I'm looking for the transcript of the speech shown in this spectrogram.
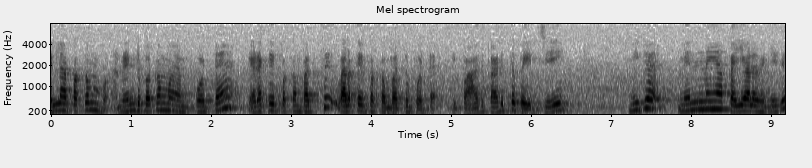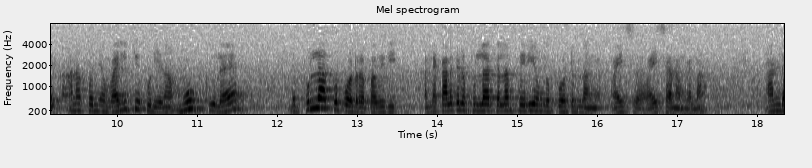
எல்லா பக்கமும் ரெண்டு பக்கம் போட்டேன். இடக்கை பக்கம் பத்து வலக்கை பக்கம் பத்து போட்டேன். இப்போ அதுக்கு அடுத்த பயிற்சி மிக மென்மையாக கையாள வேண்டியது ஆனால் கொஞ்சம் வலிக்கக்கூடியதான் மூக்கில் இந்த புல்லாக்கு போடுற பகுதி அந்த காலத்தில் புல்லாக்கெல்லாம் பெரியவங்க போட்டிருந்தாங்க வயசு வயசானவங்கெல்லாம். அந்த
